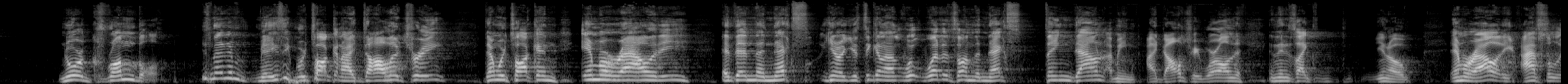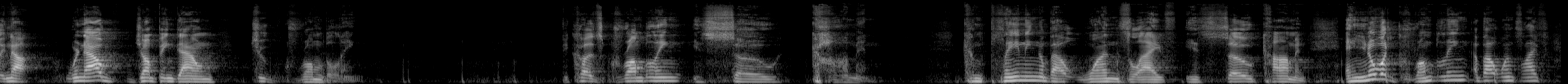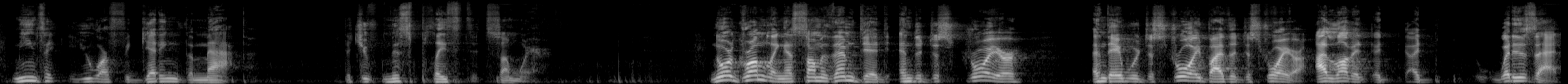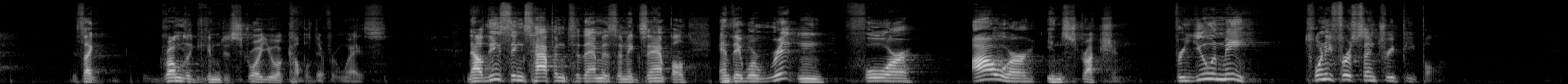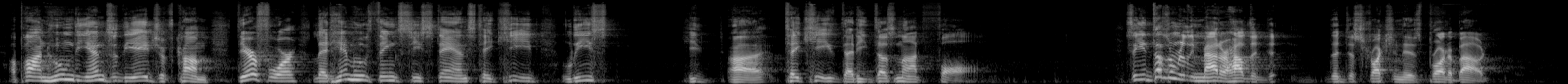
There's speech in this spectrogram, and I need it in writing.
Nor grumble. Isn't that amazing? We're talking idolatry, then we're talking immorality, and then the next, you know, you're thinking on what is on the next thing down? I mean, idolatry, we're all, and then it's like, you know, immorality, absolutely not. We're now jumping down to grumbling. Because grumbling is so common. Complaining about one's life is so common. And you know what grumbling about one's life means that you are forgetting the map, that you've misplaced it somewhere nor grumbling as some of them did, and the destroyer, and they were destroyed by the destroyer. I love it. I, what is that? It's like grumbling can destroy you a couple different ways. Now, these things happened to them as an example, and they were written for our instruction, for you and me, 21st century people upon whom the ends of the age have come. Therefore, let him who thinks he stands take heed, lest he uh, take heed that he does not fall. See, it doesn't really matter how the, the destruction is brought about,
